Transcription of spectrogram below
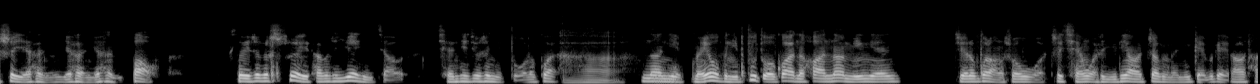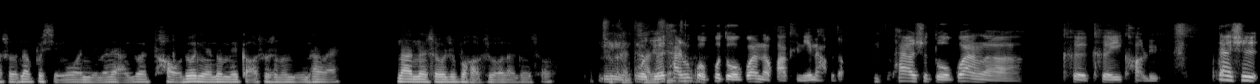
市也很也很也很爆，所以这个税他们是愿意交的，前提就是你夺了冠啊。那你没有你不夺冠的话，那明年。杰伦布朗说：“我之前我是一定要挣的，你给不给？”然后他说：“那不行，我你们两个好多年都没搞出什么名堂来，那那时候就不好说了。那时候，嗯，我觉得他如果不夺冠的话，肯定拿不到。他要是夺冠了，可可以考虑。但是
